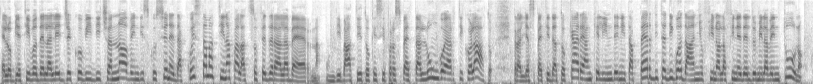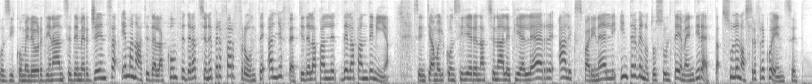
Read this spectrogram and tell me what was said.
È l'obiettivo della legge Covid-19 in discussione da questa mattina a Palazzo Federale a Berna. Un dibattito che si prospetta lungo e articolato. Tra gli aspetti da toccare anche l'indennità perdita di guadagno fino alla fine del 2021, così come le ordinanze d'emergenza emanate dalla Confederazione per far fronte agli effetti della, pan- della pandemia. Sentiamo il consigliere nazionale PLR Alex Farinelli intervenuto sul tema in diretta sulle nostre frequenze.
